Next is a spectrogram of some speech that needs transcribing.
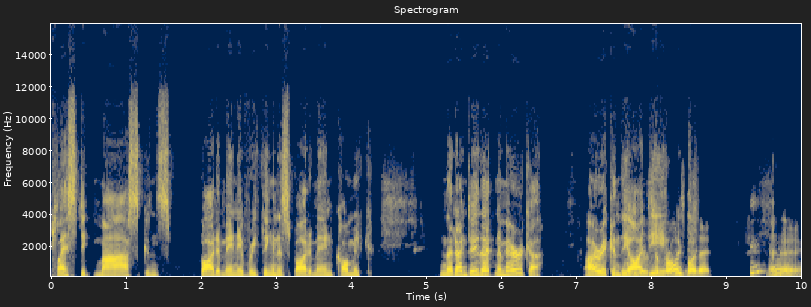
plastic mask and Spider-Man everything and a Spider-Man comic. And they don't do that in America. I reckon the I'm idea. surprised by that. Yeah.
